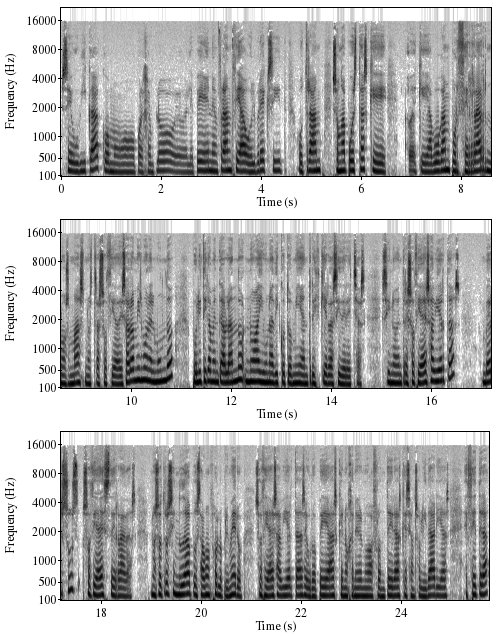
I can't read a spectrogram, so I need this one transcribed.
se ubica como, por ejemplo, eh, Le Pen en Francia o el Brexit o Trump. Son apuestas que que abogan por cerrarnos más nuestras sociedades. Ahora mismo en el mundo, políticamente hablando, no hay una dicotomía entre izquierdas y derechas, sino entre sociedades abiertas versus sociedades cerradas. Nosotros sin duda apostamos por lo primero, sociedades abiertas, europeas, que no generen nuevas fronteras, que sean solidarias, etcétera,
